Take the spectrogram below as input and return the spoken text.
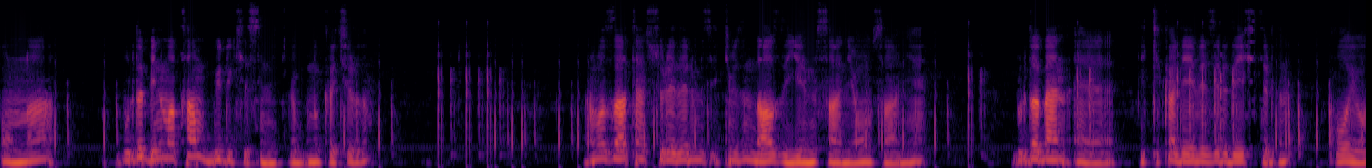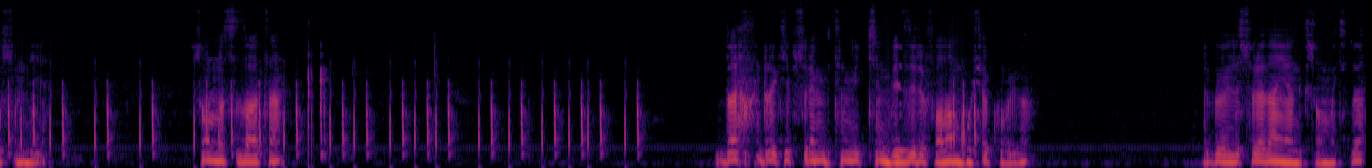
Sonra burada benim hatam buydu kesinlikle. Bunu kaçırdım. Ama zaten sürelerimiz ikimizin daha hızlı 20 saniye 10 saniye. Burada ben e, iki kaleye veziri değiştirdim. Kolay olsun diye. Sonrası zaten da rakip süremi bitirmek için veziri falan boşa koydu. Böyle süreden yendik son maçı da.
